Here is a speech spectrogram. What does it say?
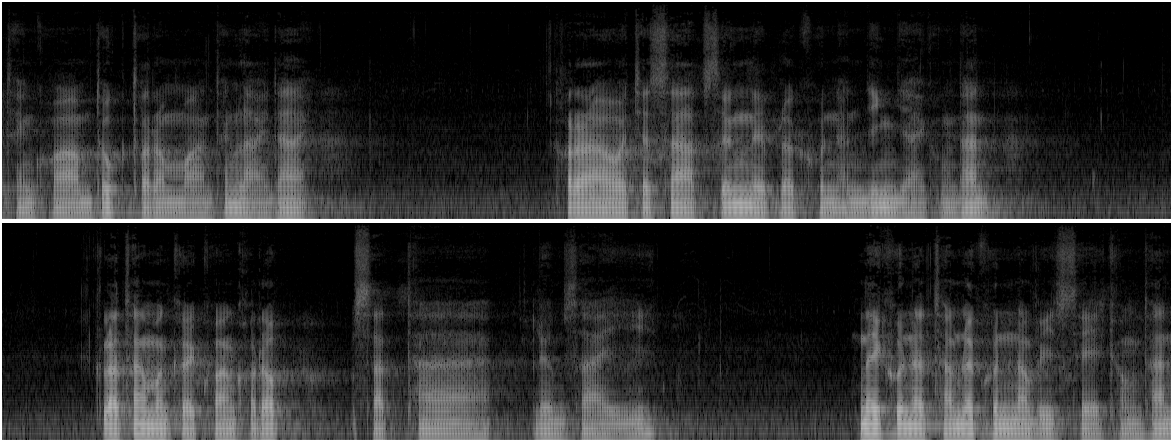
ตุแห่งความทุกข์ทรมานทั้งหลายได้ เราจะทราบซึ้งในพระคุณอันยิ่งใหญ่ของท่าน กระทั่งบังเกิดความเคารพ ศรัทธาเลื่อมใส ในคุณธรรมและคุณวิเศษของท่าน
